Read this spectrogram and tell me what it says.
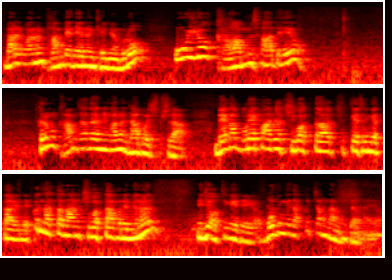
말과는 반대되는 개념으로 오히려 감사돼요. 그러면 감사되는 거는 자 보십시다. 내가 물에 빠져 죽었다, 죽게 생겼다, 근데 끝났다, 나는 죽었다 그러면은 이제 어떻게 돼요? 모든 게 다 끝장난 거잖아요.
